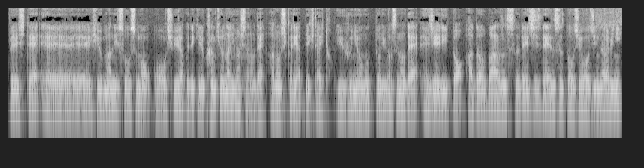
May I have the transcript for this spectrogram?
併して、えー、ヒューマンリソースも集約できる環境になりましたので、あの、しっかりやっていきたいというふうに思っておりますので、J リート、アドバンスレジデンス投資法人、並びに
